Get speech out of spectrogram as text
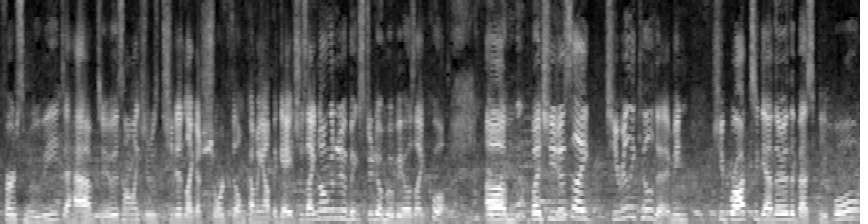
first movie to have too. It's not like she was she did like a short film coming out the gate. She's like, no, I'm gonna do a big studio movie. I was like, cool. Um, but she just like she really killed it. I mean, she brought together the best people.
